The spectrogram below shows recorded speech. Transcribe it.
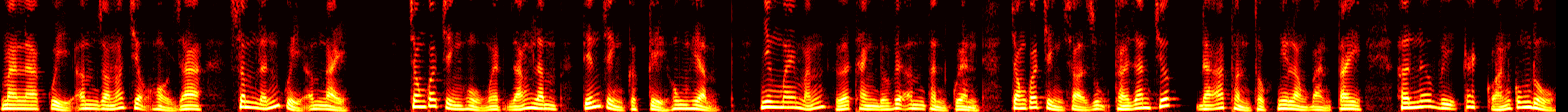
mà là quỷ âm do nó triệu hồi ra, xâm lấn quỷ âm này. Trong quá trình hủ nguyệt giáng lâm, tiến trình cực kỳ hung hiểm, nhưng may mắn hứa thành đối với âm thần quyền, trong quá trình sử dụng thời gian trước, đã thuần thục như lòng bàn tay, hơn nữa vị cách quán cũng đủ.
